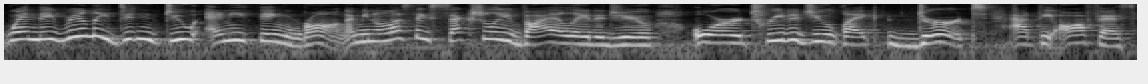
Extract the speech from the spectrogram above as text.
when they really didn't do anything wrong. I mean, unless they sexually violated you or treated you like dirt at the office,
